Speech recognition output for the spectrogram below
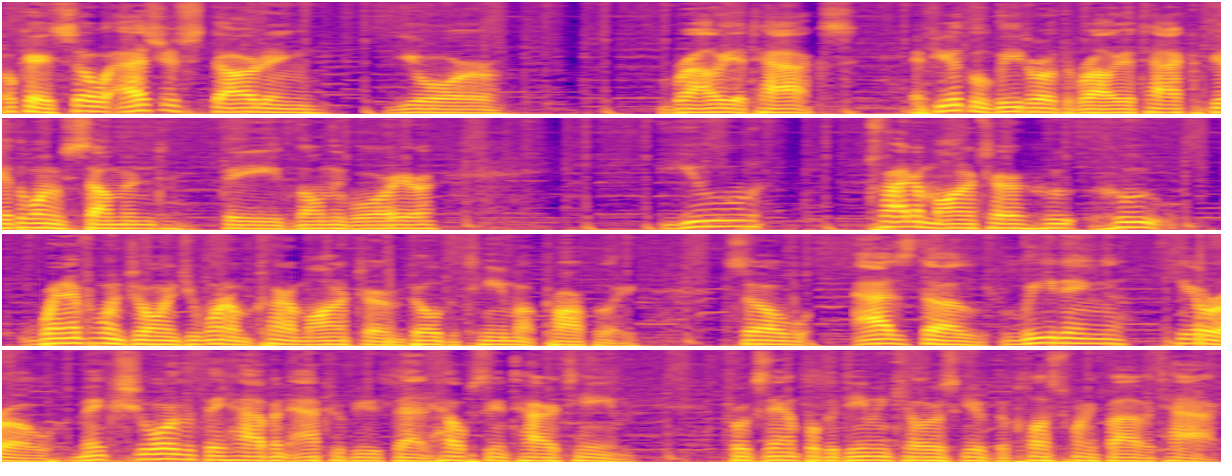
Okay, so as you're starting your rally attacks, if you're the leader of the rally attack, if you're the one who summoned the Lonely Warrior, you try to monitor who, who when everyone joins, you want to try to monitor and build the team up properly. So as the leading hero, make sure that they have an attribute that helps the entire team. For example, the Demon Killers give the plus 25 attack.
